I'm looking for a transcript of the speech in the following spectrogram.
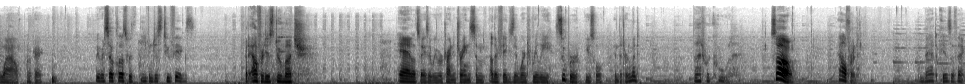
Wow, okay. We were so close with even just two figs. But Alfred is too much. And let's face it, we were trying to train some other figs that weren't really super useful in the tournament. But we're cool. So, Alfred. That is a thing.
